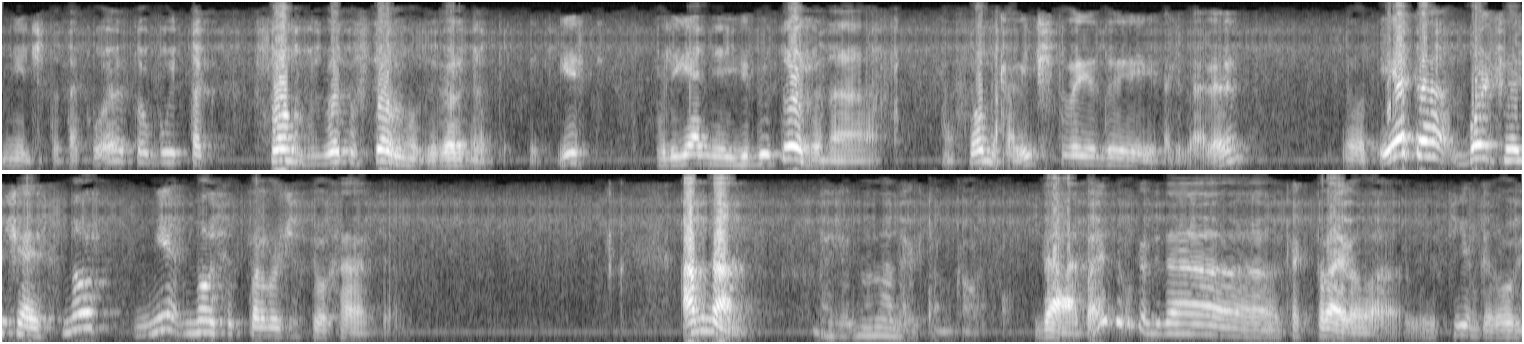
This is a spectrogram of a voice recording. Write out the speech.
нечто такое, то будет так, сон в эту сторону завернет. Есть влияние еды тоже на, на сон, количество еды и так далее. Вот. И это большая часть снов не носит пророческого характера. Амнам. Значит, ну надо их толковать. Да, поэтому, когда, как правило, фильм, в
